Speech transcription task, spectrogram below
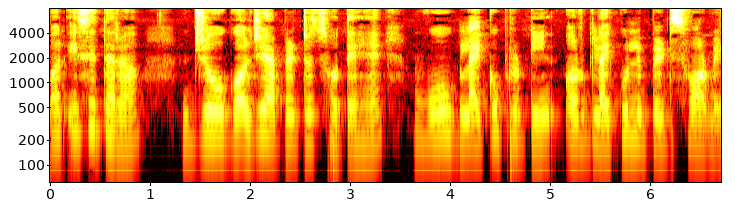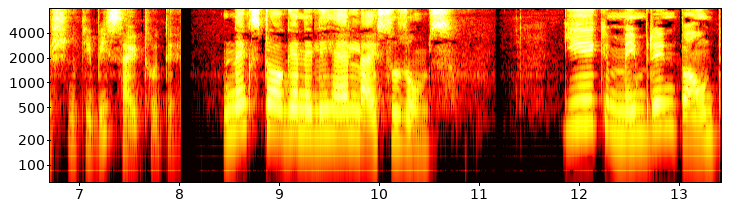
और इसी तरह जो गोल्जी एपरेटस होते हैं, वो ग्लाइकोप्रोटीन और ग्लाइकोलिपिड्स फॉर्मेशन की भी साइट होते हैं। नेक्स्ट ऑर्गेनली है लाइसोजोम्स ये एक मेम्ब्रेन बाउंड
